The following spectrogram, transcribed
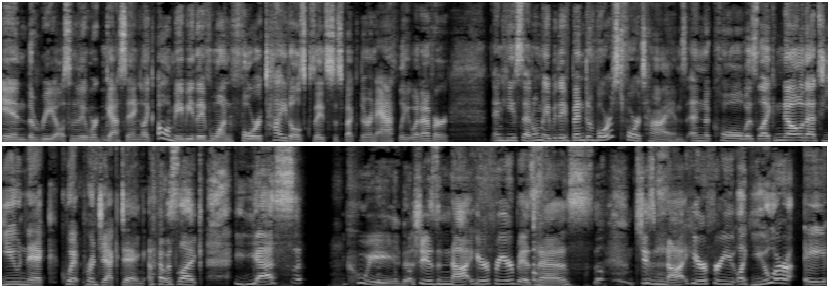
in the reel. So they were guessing, like, oh, maybe they've won four titles because they suspect they're an athlete, whatever. And he said, well, maybe they've been divorced four times. And Nicole was like, no, that's you, Nick. Quit projecting. And I was like, yes, queen. She is not here for your business. She's not here for you. Like, you are a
